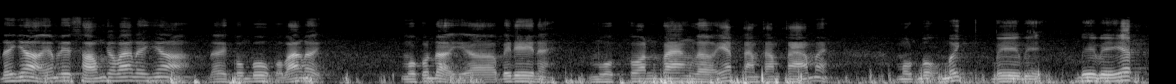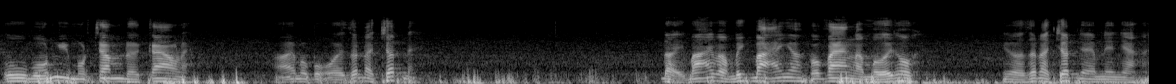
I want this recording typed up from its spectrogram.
đây nhá em lên sóng cho bác đây nhá. Đây combo của bác đây. Một con đẩy ờ, BD này một con vang LS 888 này một bộ mic BB, BBS U4100 đời cao này. Đấy, một bộ rất là chất này. Đẩy bãi vào mic bãi nhá có vang là mới thôi. Nhưng mà rất là chất nha em lên nhạc này.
